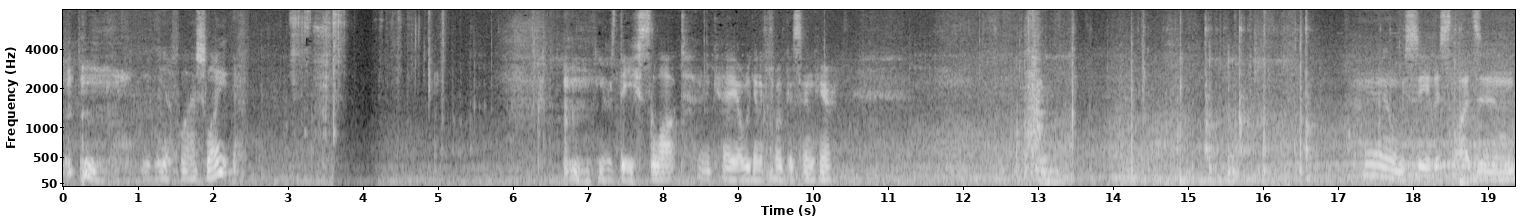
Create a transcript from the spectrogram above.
Give me a flashlight. Here's the slot. Okay, are we gonna focus in here? And let me see, this slides in.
